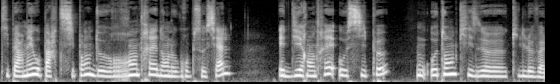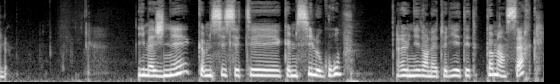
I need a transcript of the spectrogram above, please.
qui permet aux participants de rentrer dans le groupe social et d'y rentrer aussi peu ou autant qu'ils euh, le veulent. Imaginez comme si c'était comme si le groupe réunis dans l'atelier étaient comme un cercle,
